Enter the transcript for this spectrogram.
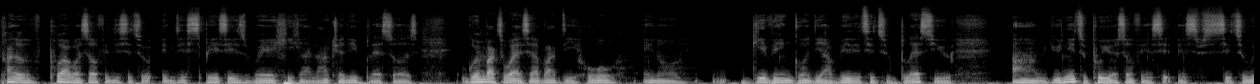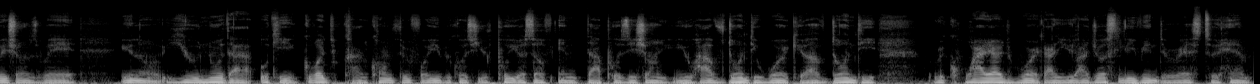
kind of put ourselves in the situ- in these spaces where He can actually bless us. Going back to what I said about the whole, you know, giving God the ability to bless you um, you need to put yourself in, in situations where you know you know that okay god can come through for you because you've put yourself in that position. You have done the work you have done the required work and you are just leaving the rest to him.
